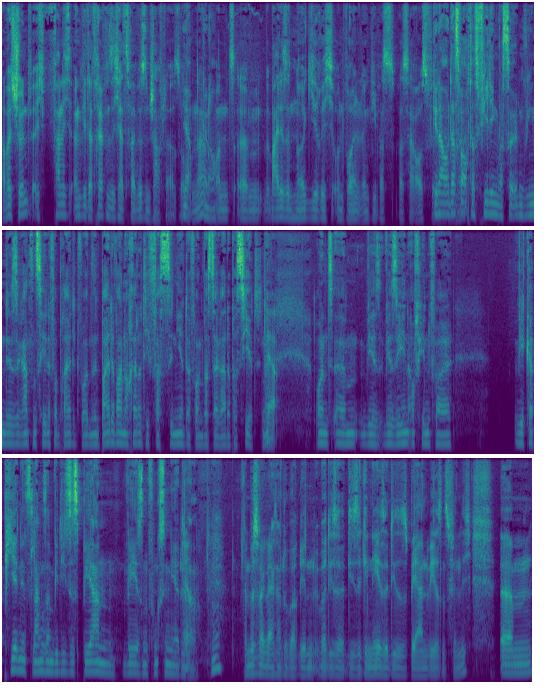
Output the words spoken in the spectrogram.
Aber ist schön, ich fand ich irgendwie, da treffen sich ja zwei Wissenschaftler so, Ja, ne? genau. Und ähm, beide sind neugierig und wollen irgendwie was, was herausfinden. Genau, und das war ne? auch das Feeling, was da irgendwie in dieser ganzen Szene verbreitet worden sind. Beide waren auch relativ fasziniert davon, was da gerade passiert. Ne? Ja. Und ähm, wir, wir sehen auf jeden Fall, wir kapieren jetzt langsam, wie dieses Bärenwesen funktioniert. Ja. Da. Hm? Da müssen wir gleich noch drüber reden, über diese, diese Genese dieses Bärenwesens, finde ich. Ähm,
